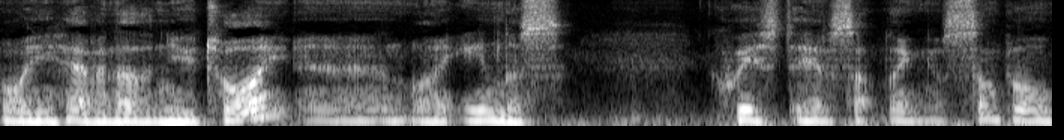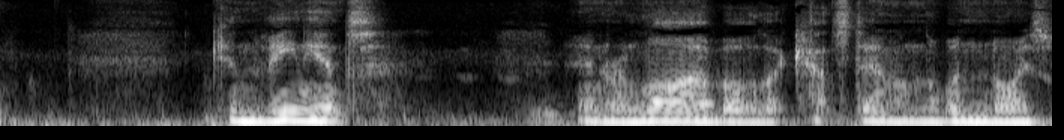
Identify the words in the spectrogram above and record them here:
We have another new toy and my endless quest to have something simple, convenient and reliable that cuts down on the wind noise.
